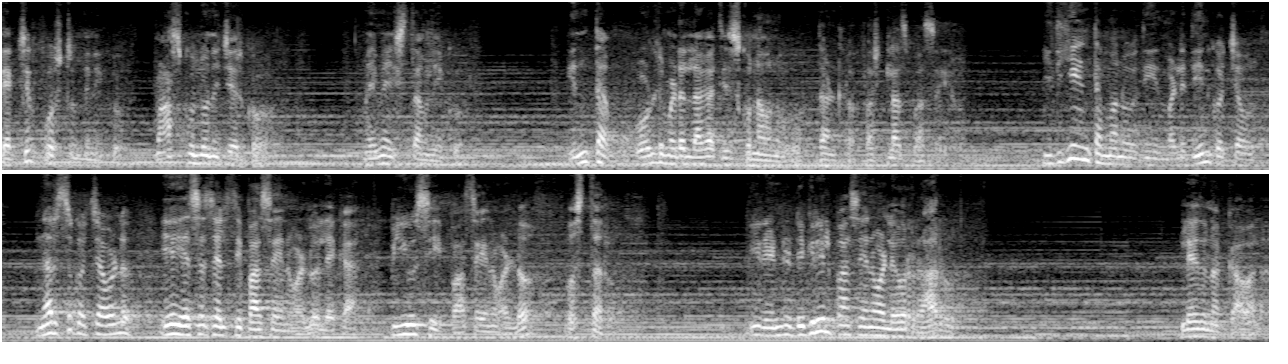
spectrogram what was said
లెక్చర్ పోస్ట్ ఉంది నీకు? మా స్కూల్లోనే చేరుకో. మేమే ఇస్తాం నీకు. ఇంత గోల్డ్ మెడల్ లాగా తీసుకున్నావు నువ్వు దాంట్లో ఫస్ట్ క్లాస్ పాస్ అయ్యావు. ఇది ఏంటమ్మా నువ్వు దీని మళ్ళీ దీనికి వచ్చావు? నర్సుకు వచ్చేవాళ్ళు ఏ ఎస్ఎస్ఎల్సి పాస్ అయిన వాళ్ళు లేక పియూసి పాస్ అయిన వాళ్ళు వస్తారు. ఈ రెండు డిగ్రీలు పాస్ అయిన వాళ్ళు ఎవరు రారు? లేదు నాకు కావాలా?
